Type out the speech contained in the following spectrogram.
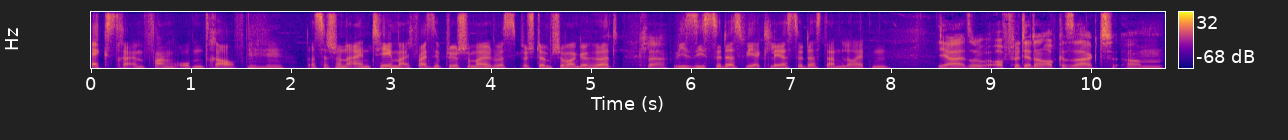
extra empfangen obendrauf. Mhm. Das ist schon ein Thema. Ich weiß nicht, ob du schon mal, du hast es bestimmt schon mal gehört. Klar. Wie siehst du das? Wie erklärst du das dann Leuten? Ja, also oft wird ja dann auch gesagt, ähm,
